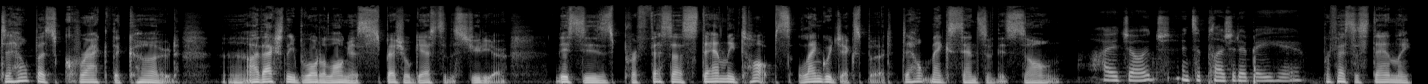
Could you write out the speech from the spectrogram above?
To help us crack the code, uh, I've actually brought along a special guest to the studio. This is Professor Stanley Tops, language expert, to help make sense of this song. Hi, George. It's a pleasure to be here. Professor Stanley,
